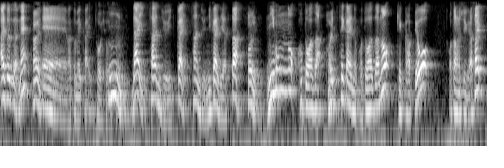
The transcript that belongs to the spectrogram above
はい、それではね、はい。えー、まとめ会投票、うん。第31回、32回でやった、はい。日本のことわざ、はい。世界のことわざの結果発表をお楽しみください。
